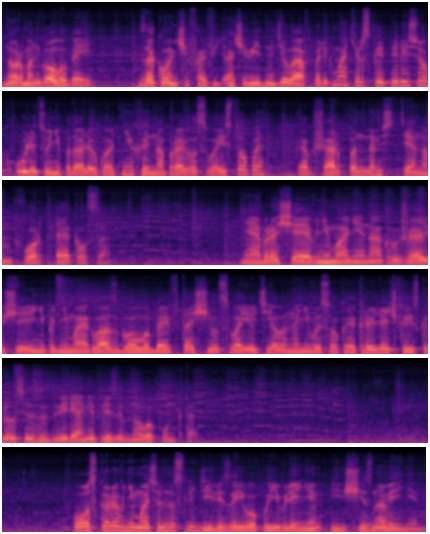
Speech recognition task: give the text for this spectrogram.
Норман Голубей, закончив, очевидно, дела в парикмахерской, пересек улицу неподалеку от них и направил свои стопы к обшарпанным стенам Форт Эклса. Не обращая внимания на окружающее и не поднимая глаз, Голубей втащил свое тело на невысокое крылечко и скрылся за дверями призывного пункта. Оскары внимательно следили за его появлением и исчезновением.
